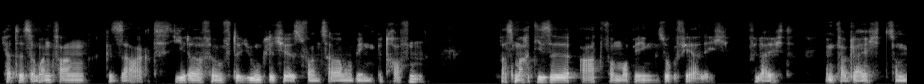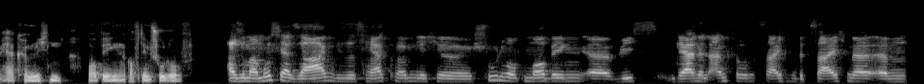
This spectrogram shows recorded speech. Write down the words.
Ich hatte es am Anfang gesagt, jeder fünfte Jugendliche ist von Cybermobbing betroffen. Was macht diese Art von Mobbing so gefährlich? Vielleicht im Vergleich zum herkömmlichen Mobbing auf dem Schulhof. Also man muss ja sagen, dieses herkömmliche Schulhofmobbing, äh, wie ich es gerne in Anführungszeichen bezeichne, ähm,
